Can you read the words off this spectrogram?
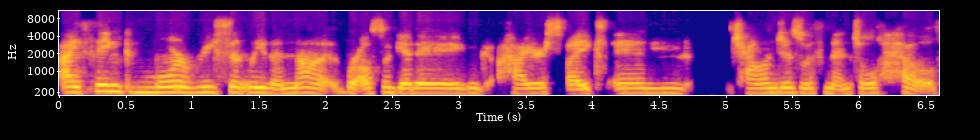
I think more recently than not, we're also getting higher spikes in challenges with mental health,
